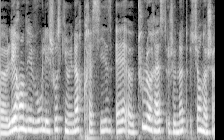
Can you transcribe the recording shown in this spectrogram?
euh, les rendez-vous, les choses qui ont une heure précise et euh, tout le reste, je note sur Notion.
